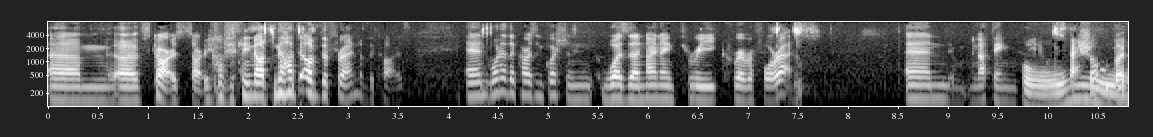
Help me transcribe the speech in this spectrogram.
um, of cars. Sorry, obviously not not of the friend of the cars. And one of the cars in question was a 993 Carrera 4S and nothing you know, special, but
